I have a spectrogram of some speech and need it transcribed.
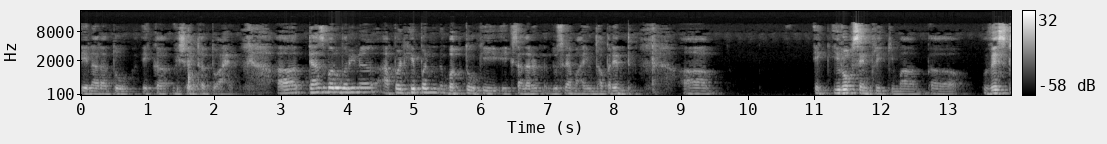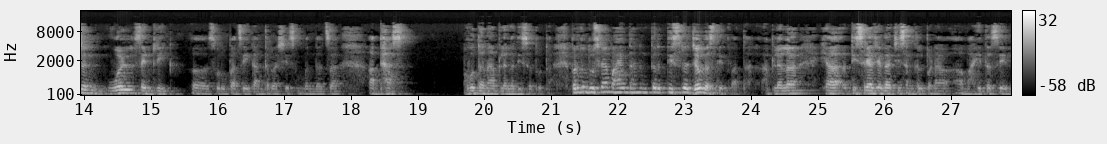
येणारा तो एक विषय ठरतो आहे. त्याचबरोबरीनं आपण हे पण बघतो की एक साधारण दुसऱ्या महायुद्धापर्यंत एक युरोप सेंट्रिक किंवा वेस्टर्न वर्ल्ड सेंट्रिक स्वरूपाचे एक आंतरराष्ट्रीय संबंधाचा अभ्यास होताना आपल्याला दिसत होता. परंतु दुसऱ्या महायुद्धानंतर तिसरं जग अस्तित्वात आलं. आपल्याला ह्या तिसऱ्या जगाची संकल्पना माहीत असेल.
